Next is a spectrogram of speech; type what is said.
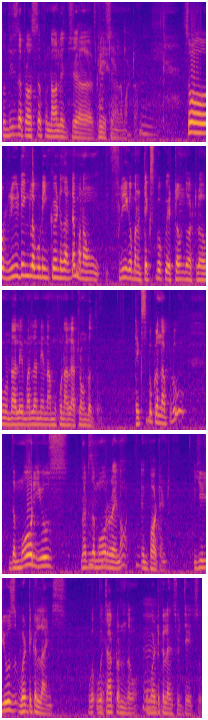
so this the process of knowledge creation. అనమాట. సో రీడింగ్లో కూడా ఇంకేంటిదంటే మనం ఫ్రీగా మన టెక్స్ట్ బుక్ ఎట్లా ఉందో అట్లా ఉండాలి మళ్ళీ నేను అమ్ముకునాలి అట్లా ఉండొద్దు. టెక్స్ట్ బుక్ అన్నప్పుడు the more use that is the more you know important you use vertical lines ఒక చాప్టర్ ఉందో వర్టికల్ లైన్స్ యూజ్ చేయొచ్చు.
